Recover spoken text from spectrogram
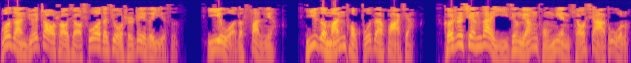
我感觉赵少校说的就是这个意思。依我的饭量，一个馒头不在话下。可是现在已经两桶面条下肚了，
